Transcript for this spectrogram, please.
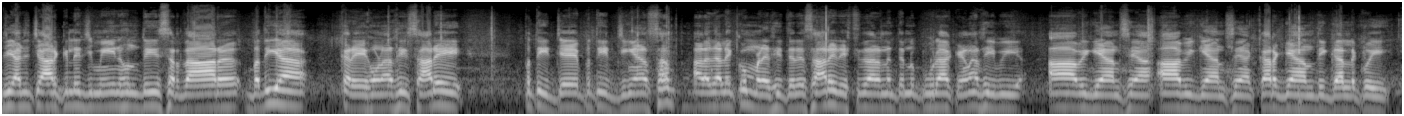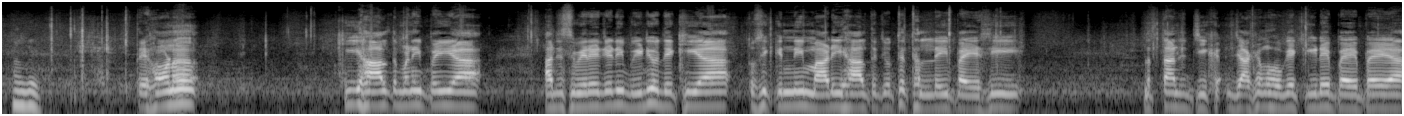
ਜੇ ਅੱਜ 4 ਕਿੱਲੇ ਜ਼ਮੀਨ ਹੁੰਦੀ ਸਰਦਾਰ ਵਧੀਆ ਘਰੇ ਹੋਣਾ ਸੀ ਸਾਰੇ ਭਤੀਜੇ ਭਤੀਜੀਆਂ ਸਭ ਆਲੇ ਦੁਆਲੇ ਘੁੰਮਣੇ ਸੀ ਤੇਰੇ ਸਾਰੇ ਰਿਸ਼ਤੇਦਾਰਾਂ ਨੇ ਤੈਨੂੰ ਪੂਰਾ ਕਹਿਣਾ ਸੀ ਵੀ ਆ ਵੀ ਗਿਆਨ ਸਿਆ ਆ ਵੀ ਗਿਆਨ ਸਿਆ ਕਰ ਗਿਆਨ ਦੀ ਗੱਲ ਕੋਈ। ਹਾਂਜੀ। ਤੇ ਹੁਣ ਕੀ ਹਾਲਤ ਬਣੀ ਪਈ ਆ? ਅੱਜ ਸਵੇਰੇ ਜਿਹੜੀ ਵੀਡੀਓ ਦੇਖੀ ਆ ਤੁਸੀਂ ਕਿੰਨੀ ਮਾੜੀ ਹਾਲਤ 'ਚ ਉੱਥੇ ਥੱਲੇ ਹੀ ਪਏ ਸੀ। ਲੱਤਾਂ 'ਚ ਜ਼ਖਮ ਹੋ ਗਏ ਕੀੜੇ ਪਏ ਪਏ ਆ।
